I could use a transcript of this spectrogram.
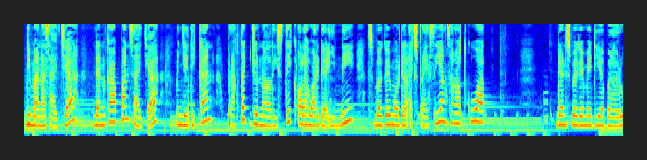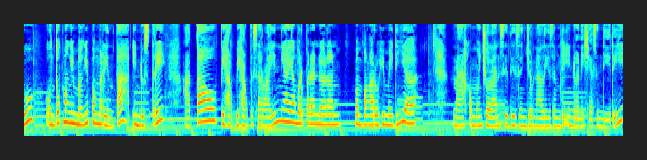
di mana saja dan kapan saja menjadikan praktek jurnalistik oleh warga ini sebagai model ekspresi yang sangat kuat dan sebagai media baru untuk mengimbangi pemerintah, industri, atau pihak-pihak besar lainnya yang berperan dalam mempengaruhi media. Nah, kemunculan citizen journalism di Indonesia sendiri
